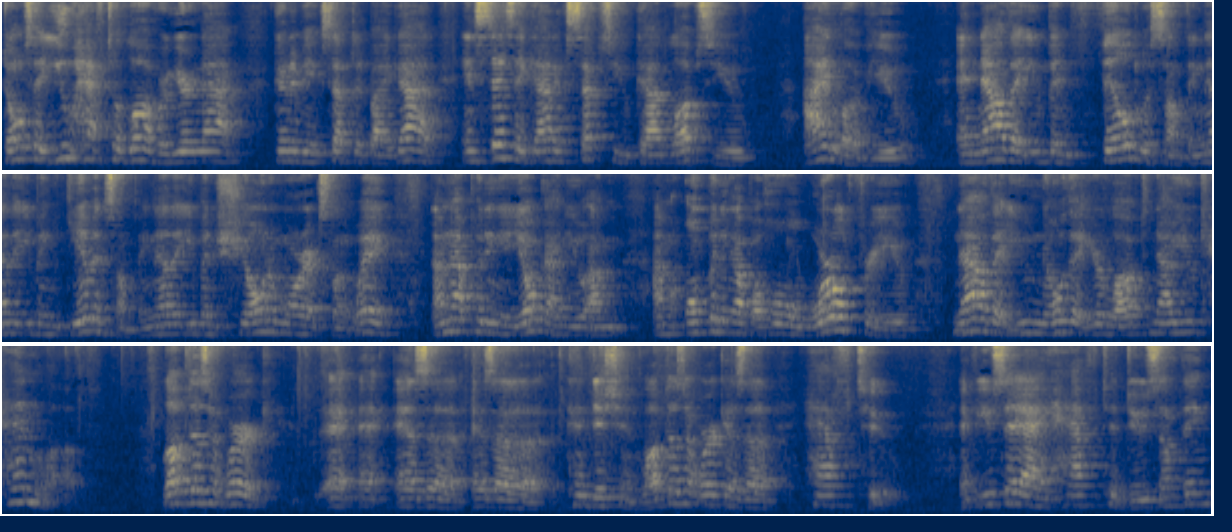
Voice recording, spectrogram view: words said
Don't say you have to love or you're not going to be accepted by God. Instead say God accepts you, God loves you, I love you, and now that you've been filled with something, now that you've been given something, now that you've been shown a more excellent way, I'm not putting a yoke on you, I'm, I'm opening up a whole world for you. Now that you know that you're loved, now you can love. Love doesn't work as a, as a condition. Love doesn't work as a have to. If you say I have to do something,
